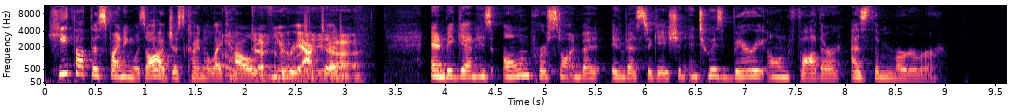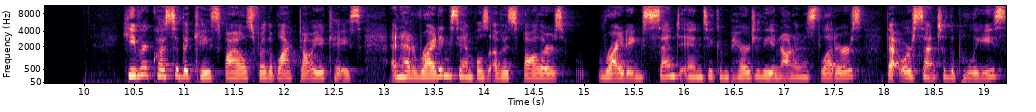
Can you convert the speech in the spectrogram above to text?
He thought this finding was odd, just kind of like Oh, how you reacted, Yeah. and began his own personal inve- investigation into his very own father as the murderer. He requested the case files for the Black Dahlia case and had writing samples of his father's writing sent in to compare to the anonymous letters that were sent to the police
